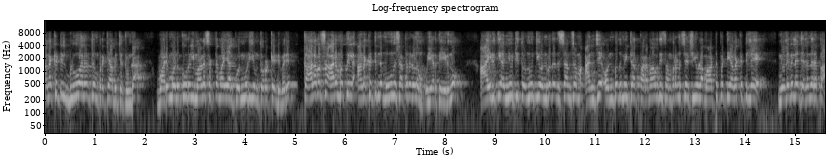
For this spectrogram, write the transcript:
അണക്കെട്ടിൽ ബ്ലൂ അലർട്ടും പ്രഖ്യാപിച്ചിട്ടുണ്ട്. വരും മണിക്കൂറിൽ മഴ ശക്തമായാൽ പൊന്മുടിയും തുറക്കേണ്ടി വരും. കാലവർഷ ആരംഭത്തിൽ അണക്കെട്ടിന്റെ മൂന്ന് ഷട്ടറുകളും ഉയർത്തിയിരുന്നു. ആയിരത്തി അഞ്ഞൂറ്റി തൊണ്ണൂറ്റി ഒൻപത് ദശാംശം അഞ്ച് ഒൻപത് മീറ്റർ പരമാവധി സംഭരണശേഷിയുള്ള മാട്ടുപ്പെട്ടി അണക്കെട്ടിലെ നിലവിലെ ജലനിരപ്പ്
